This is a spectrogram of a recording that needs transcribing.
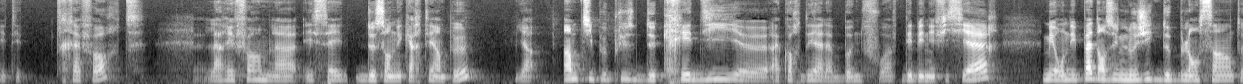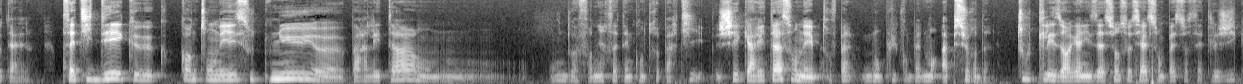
était très forte. La réforme, là, essaye de s'en écarter un peu. Il y a un petit peu plus de crédit euh, accordé à la bonne foi des bénéficiaires, mais on n'est pas dans une logique de blanc-seing total. Cette idée que quand on est soutenu euh, par l'État, on, doit fournir certaines contreparties. Chez Caritas, on ne trouve pas non plus complètement absurde. Toutes les organisations sociales ne sont pas sur cette logique,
